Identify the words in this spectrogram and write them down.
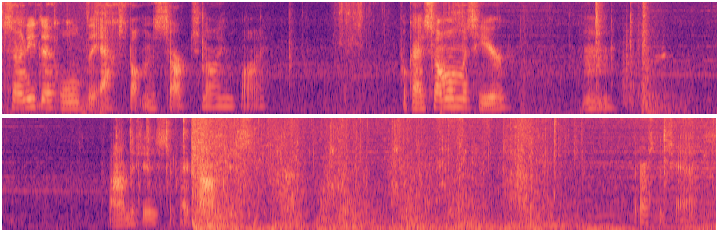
So I need to hold the X button to search now. Why? Okay, someone was here. Hmm. Bandages. Okay, bandages. There's the chest.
